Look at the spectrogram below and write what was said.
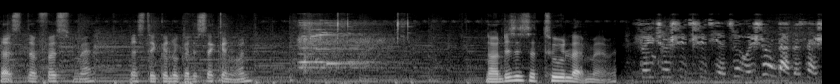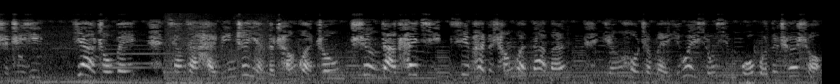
that's the first map. Let's take a look at the second one. Now this is a two lap map. 飞车是世界最为盛大的赛事之一，亚洲杯将在海滨之眼的场馆中盛大开启，气派的场馆大门迎候着每一位雄心勃勃的车手，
